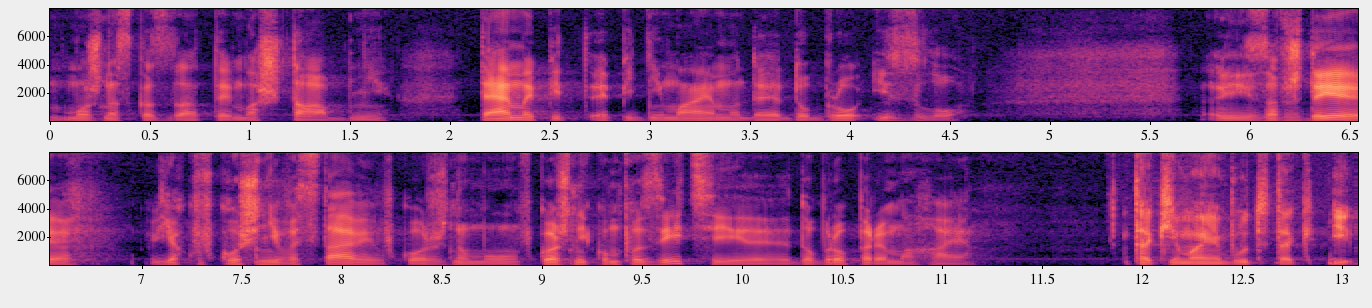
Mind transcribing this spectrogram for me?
можна сказати, масштабні. Теми під, піднімаємо, де добро і зло. І завжди, як в кожній виставі, в, кожному, в кожній композиції, добро перемагає. Так і має бути, так і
